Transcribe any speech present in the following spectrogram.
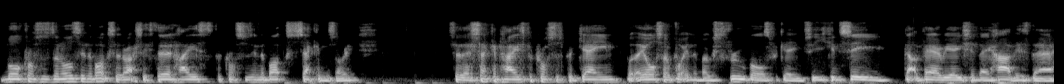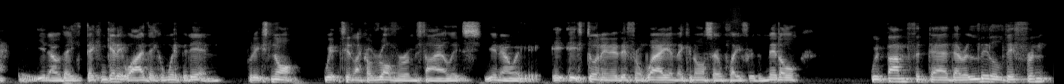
more crosses than us in the box. So they're actually third highest for crosses in the box, second, sorry. So they're second highest for crosses per game, but they also put in the most through balls per game. So you can see that variation they have is there. You know, they, they can get it wide, they can whip it in, but it's not whipped in like a Rotherham style. It's you know it, it's done in a different way, and they can also play through the middle with Bamford there, they're a little different.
